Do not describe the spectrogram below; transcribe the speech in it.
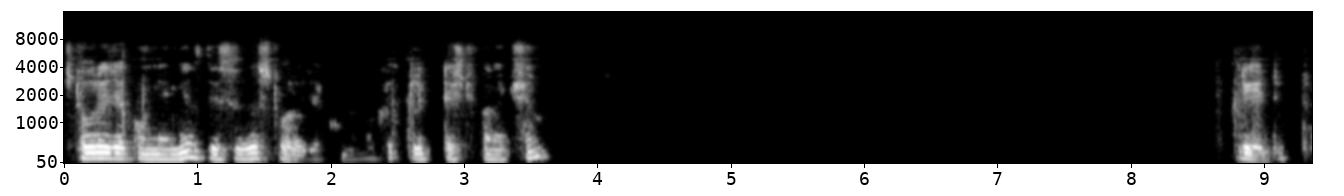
Storage account name is this is the storage account. Okay, click test connection. Create it.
